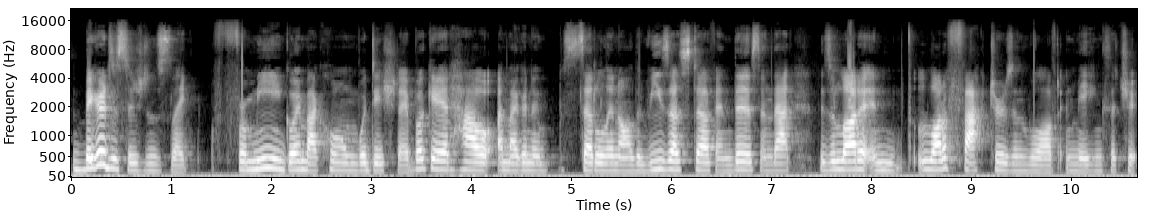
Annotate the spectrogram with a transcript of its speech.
bigger decisions like for me going back home, what day should I book it? How am I going to settle in all the visa stuff and this and that? There's a lot of in, a lot of factors involved in making such a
